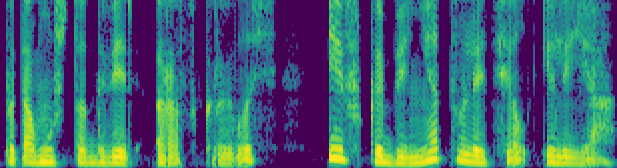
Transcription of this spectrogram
потому что дверь раскрылась, и в кабинет влетел Илья.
